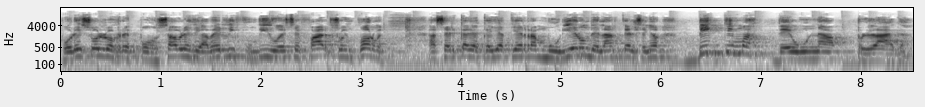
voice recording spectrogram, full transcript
Por eso los responsables de haber difundido ese falso informe acerca de aquella tierra murieron delante del Señor, víctimas de una plaga.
